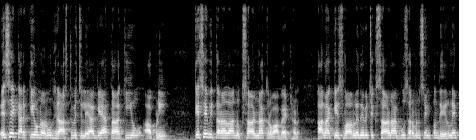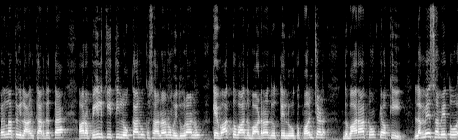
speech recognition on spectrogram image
ਇਸੇ ਕਰਕੇ ਉਹਨਾਂ ਨੂੰ ਹਿਰਾਸਤ ਵਿੱਚ ਲਿਆ ਗਿਆ ਤਾਂ ਕਿ ਉਹ ਆਪਣੀ ਕਿਸੇ ਵੀ ਤਰ੍ਹਾਂ ਦਾ ਨੁਕਸਾਨ ਨਾ ਕਰਵਾ ਬੈਠਣ। ਹਾਲਾਂਕਿ ਇਸ ਮਾਮਲੇ ਦੇ ਵਿੱਚ ਕਿਸਾਨ ਆਗੂ ਸਰਵਨ ਸਿੰਘ ਪੰਧੇਰ ਨੇ ਪਹਿਲਾਂ ਤੋਂ ਐਲਾਨ ਕਰ ਦਿੱਤਾ ਔਰ ਅਪੀਲ ਕੀਤੀ ਲੋਕਾਂ ਨੂੰ, ਕਿਸਾਨਾਂ ਨੂੰ, ਮਜ਼ਦੂਰਾਂ ਨੂੰ ਕਿ ਵੱਧ ਤੋਂ ਵੱਧ ਬਾਰਡਰਾਂ ਦੇ ਉੱਤੇ ਲੋਕ ਪਹੁੰਚਣ ਦੁਬਾਰਾ ਤੋਂ, ਕਿਉਂਕਿ ਲੰਮੇ ਸਮੇਂ ਤੋਂ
